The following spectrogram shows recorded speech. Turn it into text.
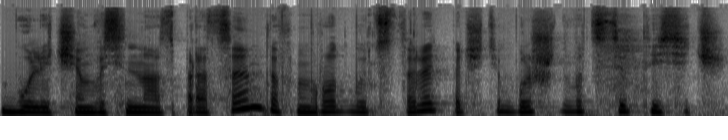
более чем 18%, МРОД будет составлять почти больше 20 тысяч.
